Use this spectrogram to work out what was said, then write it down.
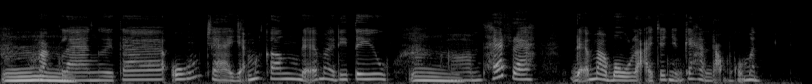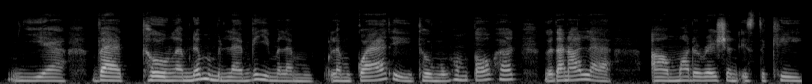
ừ. hoặc là người ta uống trà giảm cân để mà đi tiêu ừ. uh, hết ra để mà bù lại cho những cái hành động của mình Dạ yeah. và thường làm nếu mà mình làm cái gì mà làm làm quá thì thường cũng không tốt hết. Người ta nói là uh, moderation is the key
